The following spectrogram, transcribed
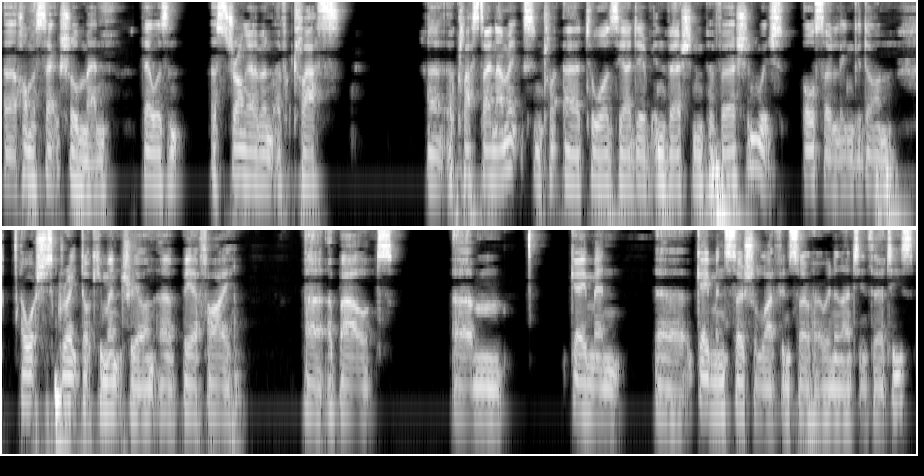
uh, homosexual men, there was an, a strong element of class, uh, of class dynamics and cl- uh, towards the idea of inversion and perversion, which also lingered on. I watched this great documentary on uh, BFI uh, about um, gay men, uh, gay men's social life in Soho in the 1930s,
